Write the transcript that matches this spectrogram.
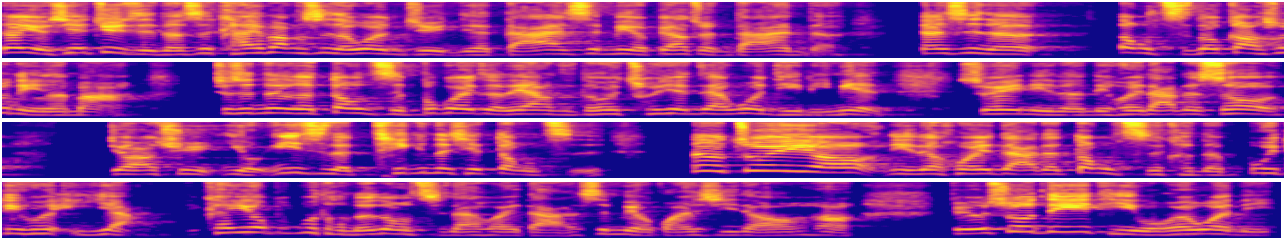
那有些句子呢是开放式的问句，你的答案是没有标准答案的，但是呢动词都告诉你了嘛，就是那个动词不规则的样子都会出现在问题里面，所以你呢你回答的时候。就要去有意识的听那些动词。那注意哦，你的回答的动词可能不一定会一样，你可以用不同的动词来回答是没有关系的哦。哈，比如说第一题我会问你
